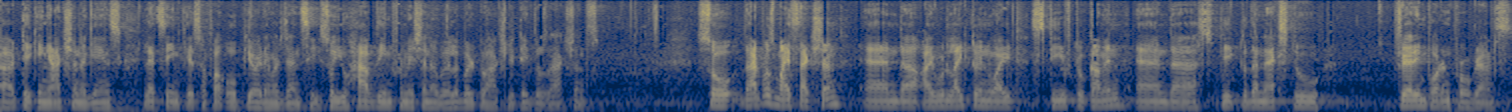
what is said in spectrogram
uh, taking action against, let's say in case of an opioid emergency. So you have the information available to actually take those actions. So that was my section, and uh, I would like to invite Steve to come in and uh, speak to the next two very important programs.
